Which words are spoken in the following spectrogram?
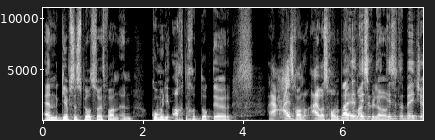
En Gibson speelt soort van een comedy-achtige dokter. Ja, hij, is gewoon, hij was gewoon een Maar is automatische het, piloot. is het een beetje...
